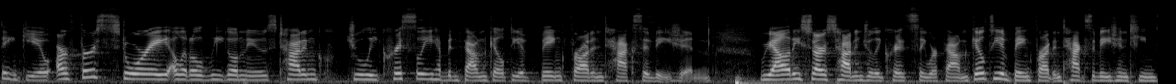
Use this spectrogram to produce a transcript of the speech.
Thank you. Our first story, a little legal news. Todd and Julie Chrisley have been found guilty of bank fraud and tax evasion. Reality stars Todd and Julie Chrisley were found guilty of bank fraud and tax evasion, team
